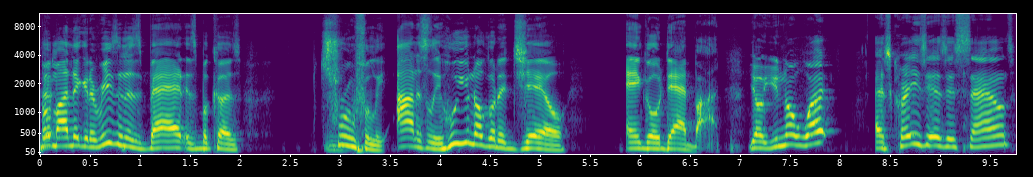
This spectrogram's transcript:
But my nigga, the reason it's bad is because, truthfully, honestly, who you know go to jail and go dad bod? Yo, you know what? As crazy as it sounds,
